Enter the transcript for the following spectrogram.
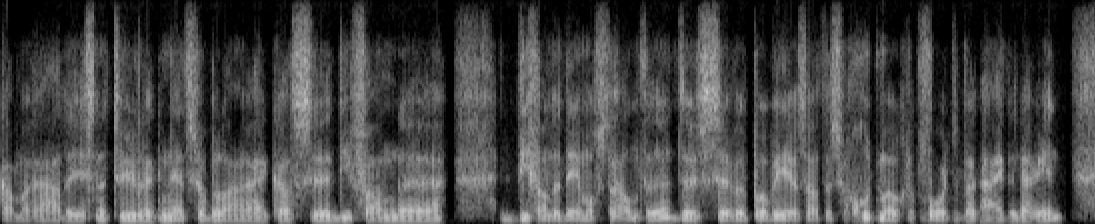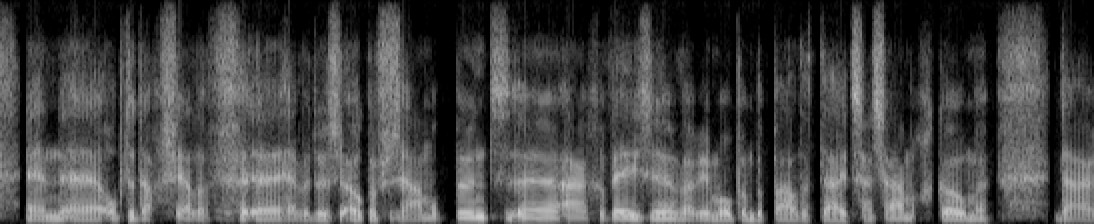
kameraden is natuurlijk net zo belangrijk als uh, die, van, uh, die van de demonstranten. Dus uh, we proberen ze altijd zo goed mogelijk voor te bereiden daarin. En op de dag zelf hebben we dus ook een verzamelpunt aangewezen. Waarin we op een bepaalde tijd zijn samengekomen. Daar,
